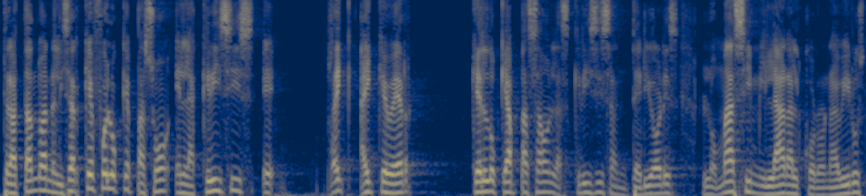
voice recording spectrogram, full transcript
tratando de analizar qué fue lo que pasó en la crisis. Pues hay que ver qué es lo que ha pasado en las crisis anteriores, lo más similar al coronavirus,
